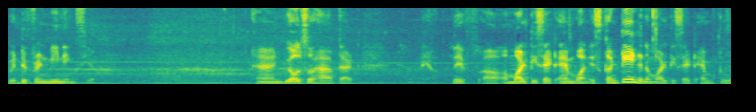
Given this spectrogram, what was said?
with different meanings here. And we also have that if uh, a multiset M1 is contained in a multiset M2.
